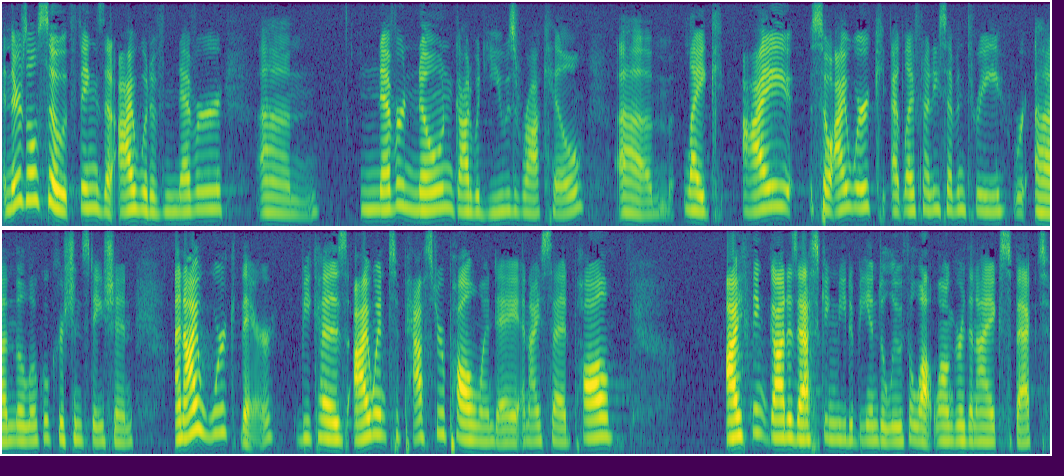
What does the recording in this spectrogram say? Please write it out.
And there's also things that i would have never um, never known god would use rock hill. Um, like I so I work at Life 97.3, um, the local Christian station, and I work there because I went to Pastor Paul one day and I said, Paul, I think God is asking me to be in Duluth a lot longer than I expect.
